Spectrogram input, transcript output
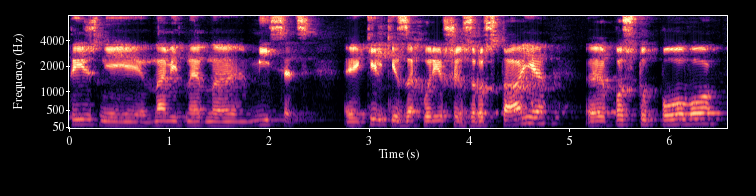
тижні, навіть на місяць, кількість захворівших зростає е, поступово.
